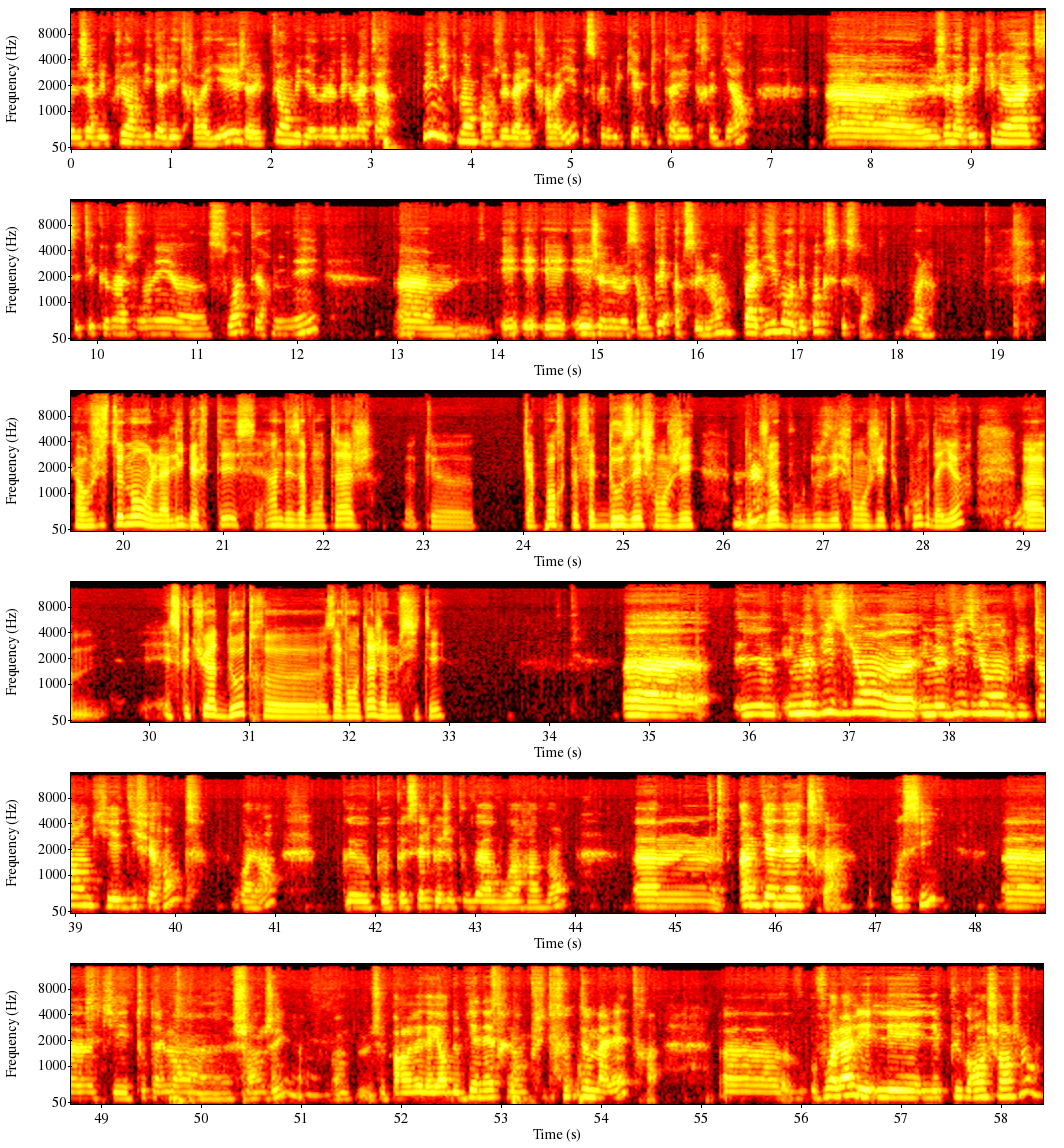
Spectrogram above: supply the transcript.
j'avais plus envie d'aller travailler, j'avais plus envie de me lever le matin uniquement quand je devais aller travailler, parce que le week-end tout allait très bien. Euh, je n'avais qu'une hâte, c'était que ma journée soit terminée. Et, et, je ne me sentais absolument pas libre de quoi que ce soit. Voilà. Alors justement, la liberté, c'est un des avantages qu'apporte le fait d'oser changer de mhm. job ou d'oser changer tout court d'ailleurs. Euh, est-ce que tu as d'autres euh, avantages à nous citer? Euh, une, vision, une vision du temps qui est différente, voilà, que, que, celle que je pouvais avoir avant. un bien-être aussi, euh, qui est totalement euh, changé. Je parlerai d'ailleurs de bien-être et non plus de, mal-être. Euh, voilà les, les, plus grands changements.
